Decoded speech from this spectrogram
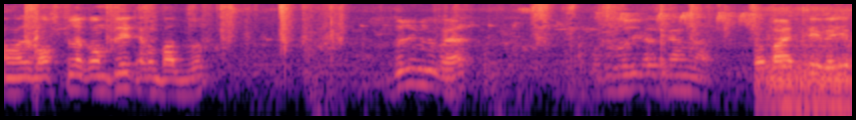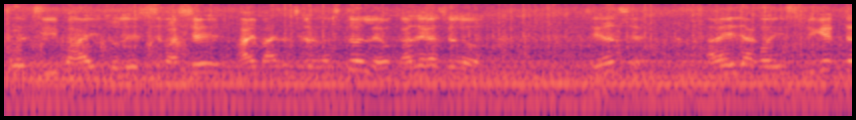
আমাদের বক্স কমপ্লিট এখন বাঁধবো। দড়িগুলো ব্যাস তো বাইরে থেকে বেরিয়ে পড়েছি। ভাই চলে এসেছে পাশে। ভাই বাইরে ছিল বুঝতে পারলে? ও কাজে গেছিল। ঠিক আছে? আর এই দেখো স্পিকারটা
